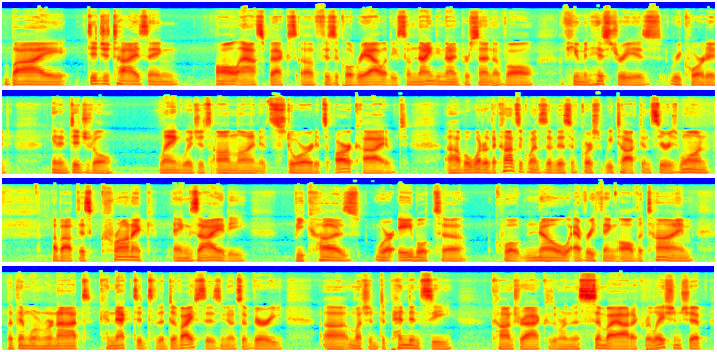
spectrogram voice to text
by digitizing all aspects of physical reality. So 99% of all of human history is recorded in a digital language. It's online, it's stored, it's archived. Uh, but what are the consequences of this? Of course, we talked in series one about this chronic anxiety because we're able to quote know everything all the time but then when we're not connected to the devices you know it's a very uh, much a dependency contract because we're in this symbiotic relationship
